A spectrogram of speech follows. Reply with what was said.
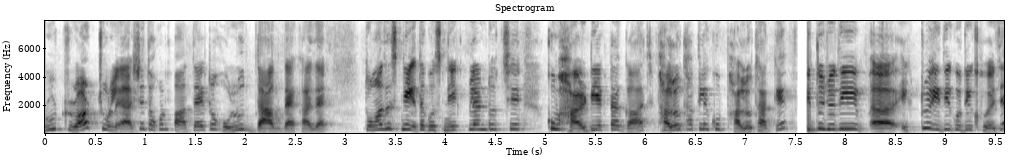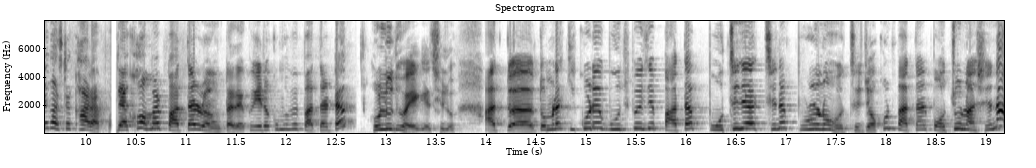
রুট রড চলে আসে, তখন পাতায় একটা হলুদ দাগ দেখা যায়। তোমাদের স্নেক দেখো স্নেক প্ল্যান্ট হচ্ছে খুব হার্ডি একটা গাছ। ভালো থাকলে খুব ভালো থাকে। কিন্তু যদি একটু এদিক ওদিক হয়ে যায়, গাছটা খারাপ দেখো, আমার পাতার রংটা দেখো এরকম ভাবে পাতাটা হলুদ হয়ে গেছিল। আর তোমরা কি করে বুঝবে যে পাতা পচে যাচ্ছে না, পুরনো হচ্ছে? যখন পাতার পচন আসে না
